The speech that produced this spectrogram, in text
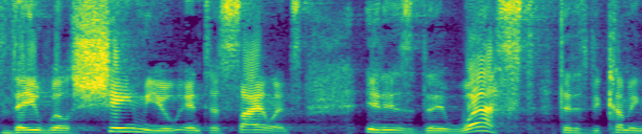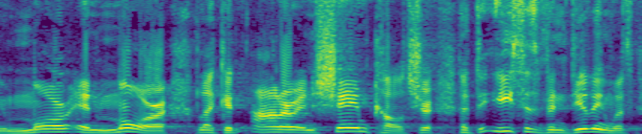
they will shame you into silence. It is the West that is becoming more and more like an honor and shame culture that the East has been dealing with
